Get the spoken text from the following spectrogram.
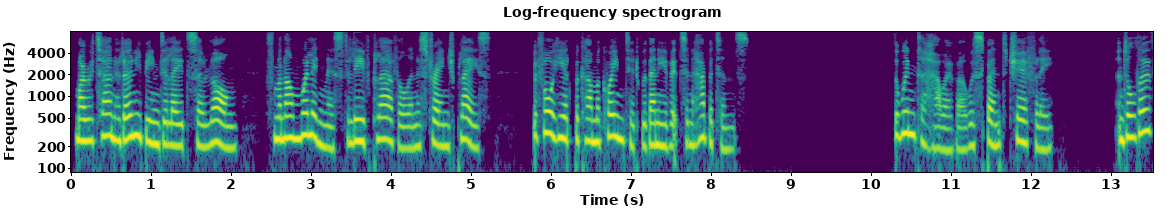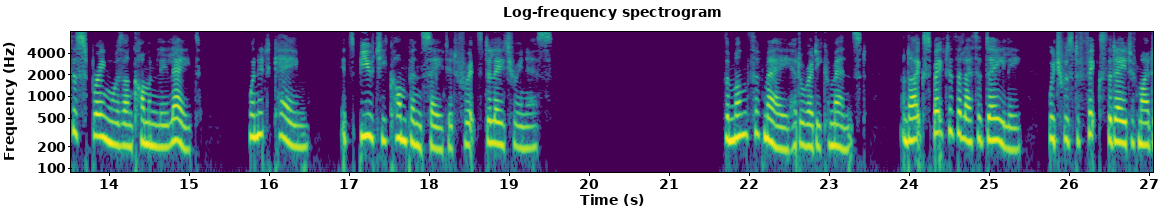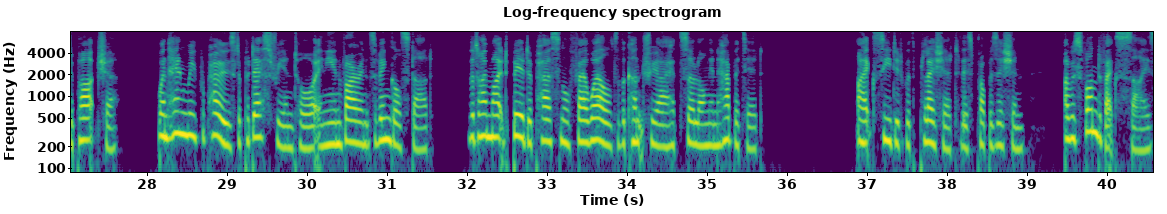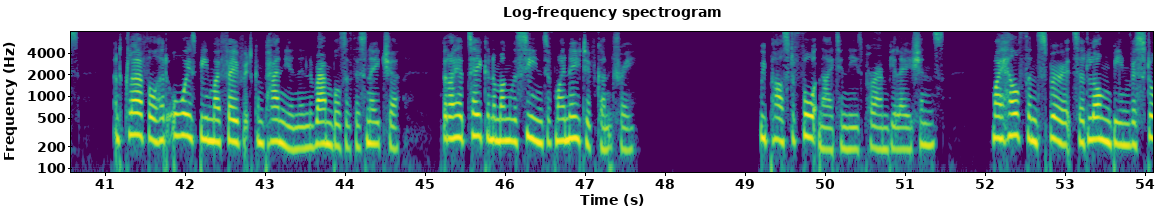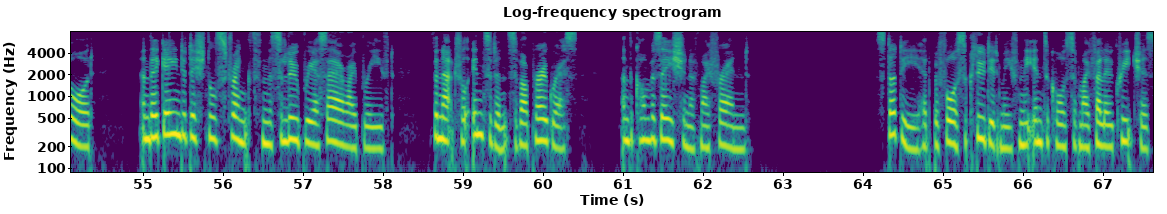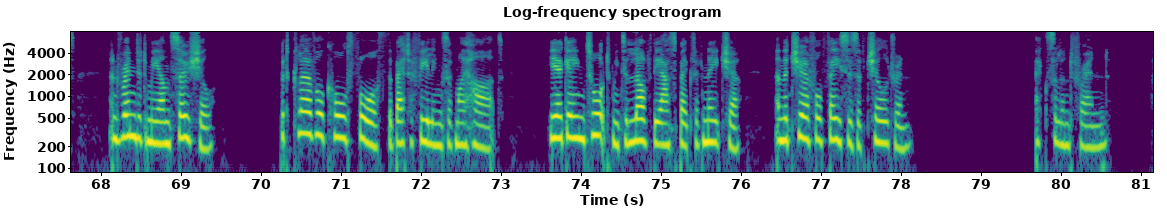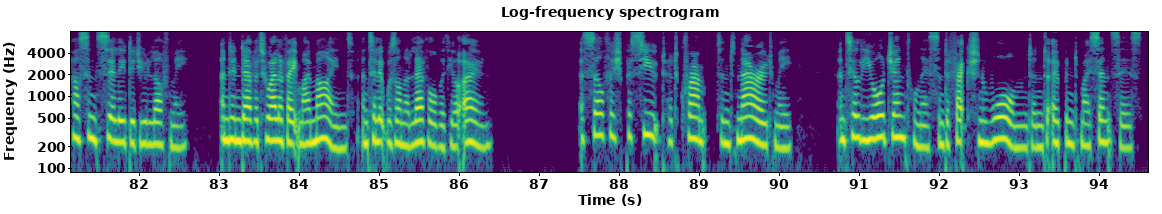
My return had only been delayed so long from an unwillingness to leave Clerval in a strange place, before he had become acquainted with any of its inhabitants. The winter, however, was spent cheerfully, and although the spring was uncommonly late, when it came, its beauty compensated for its dilatoriness. The month of May had already commenced, and I expected the letter daily, which was to fix the date of my departure, when Henry proposed a pedestrian tour in the environs of Ingolstadt that I might bid a personal farewell to the country I had so long inhabited. I acceded with pleasure to this proposition. I was fond of exercise, and Clerval had always been my favourite companion in the rambles of this nature that I had taken among the scenes of my native country. We passed a fortnight in these perambulations. My health and spirits had long been restored, and they gained additional strength from the salubrious air I breathed, the natural incidents of our progress, and the conversation of my friend. Study had before secluded me from the intercourse of my fellow creatures, and rendered me unsocial. But Clerval called forth the better feelings of my heart; he again taught me to love the aspect of nature, and the cheerful faces of children. Excellent friend, how sincerely did you love me, and endeavour to elevate my mind until it was on a level with your own! A selfish pursuit had cramped and narrowed me until your gentleness and affection warmed and opened my senses.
